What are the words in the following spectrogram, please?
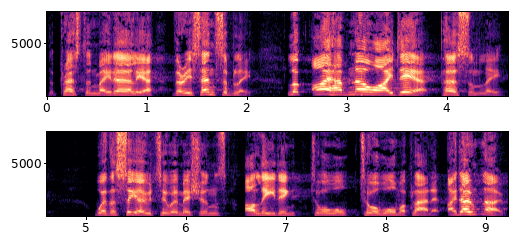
that Preston made earlier very sensibly. Look, I have no idea, personally, whether CO2 emissions are leading to a, to a warmer planet. I don't know.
